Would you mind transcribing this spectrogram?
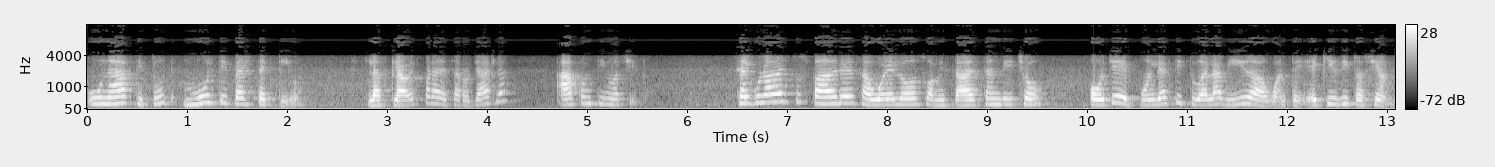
Una actitud multiperspectiva. Las claves para desarrollarla a continuación. Si alguna vez tus padres, abuelos o amistades te han dicho, oye, ponle actitud a la vida o ante X situación,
